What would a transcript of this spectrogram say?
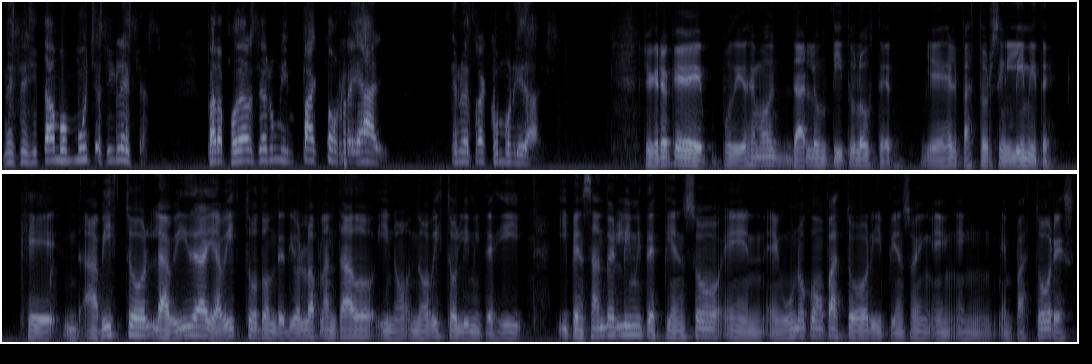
Necesitamos muchas iglesias para poder hacer un impacto real en nuestras comunidades. Yo creo que pudiésemos darle un título a usted, y es el pastor sin límite, que ha visto la vida y ha visto donde Dios lo ha plantado y no, no ha visto límites. Y y pensando en límites, pienso en, uno como pastor y pienso en, pastores,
